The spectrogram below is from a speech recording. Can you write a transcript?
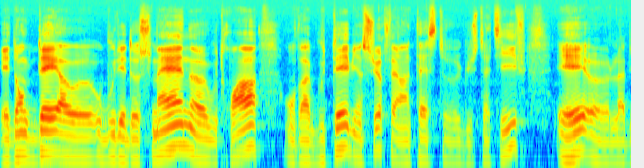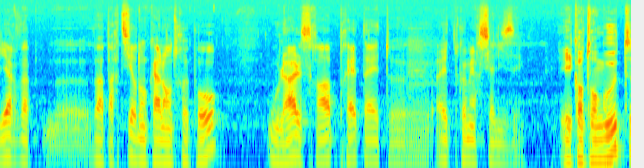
Et donc, dès euh, au bout des deux semaines euh, ou trois, on va goûter, bien sûr, faire un test gustatif, et la bière va, va, partir donc à l'entrepôt, où là, elle sera prête à être, à être commercialisée. Et quand on goûte,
